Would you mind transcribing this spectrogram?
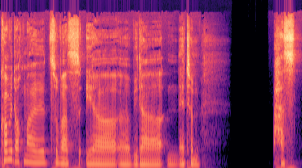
kommen wir doch mal zu was eher äh, wieder Nettem. Hast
